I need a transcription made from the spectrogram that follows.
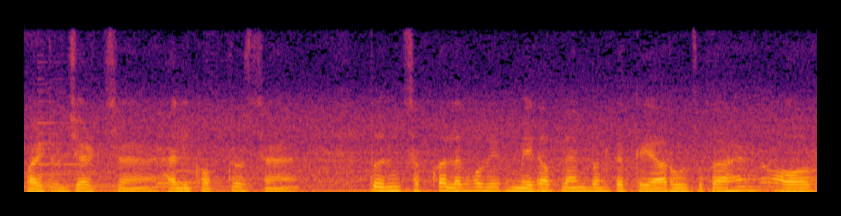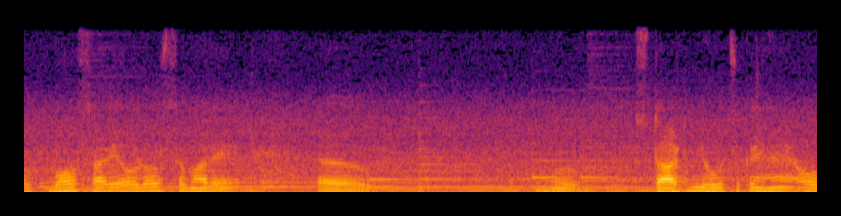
फाइटर जेट्स हैं हेलीकॉप्टर्स हैं। तो इन सबका लगभग एक मेगा प्लान बनकर तैयार हो चुका है और बहुत सारे ऑर्डर्स हमारे स्टार्ट भी हो चुके हैं और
